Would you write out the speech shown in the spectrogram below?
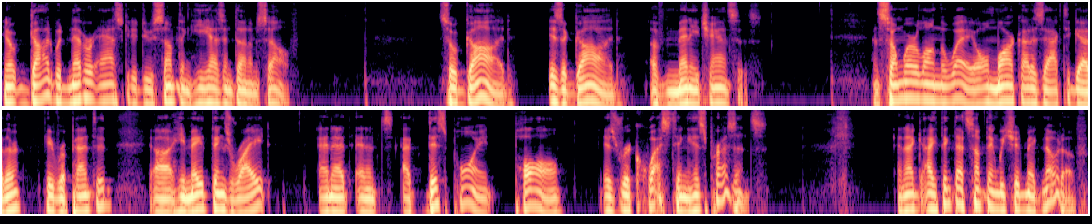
You know, God would never ask you to do something he hasn't done himself. So God is a God of many chances. And somewhere along the way, old Mark got his act together. He repented. Uh, he made things right. And at, and at this point, Paul is requesting his presence. And I, I think that's something we should make note of.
